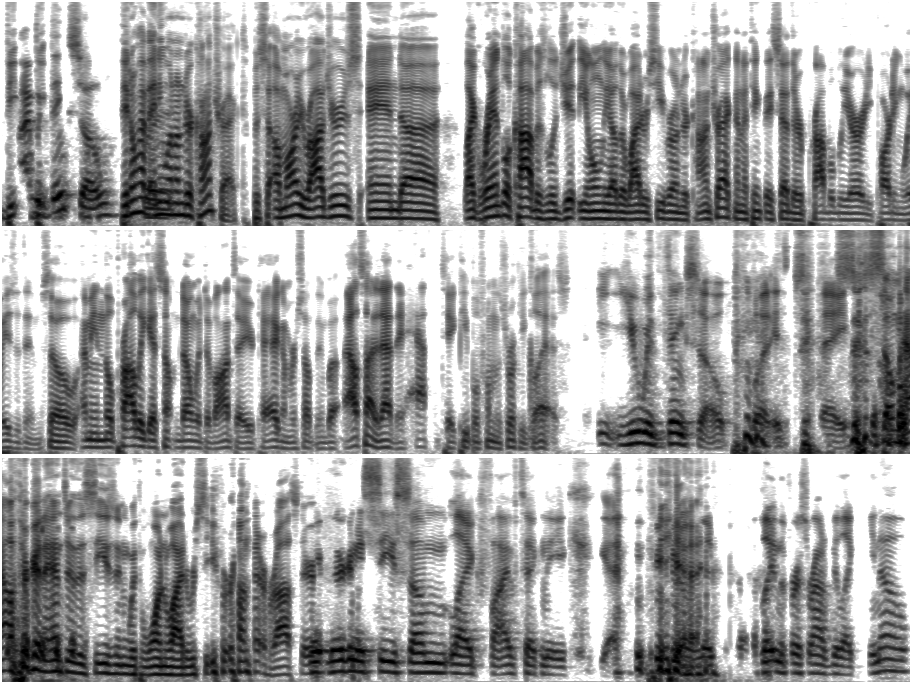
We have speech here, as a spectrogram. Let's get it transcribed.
The, I would the, think so. They don't have anyone under contract. But Amari Rogers and uh, like Randall Cobb is legit the only other wide receiver under contract, and I think they said they're probably already parting ways with him. So I mean, they'll probably get something done with Davante or tag him or something. But outside of that, they have to take people from this rookie class. You would think so, but it's somehow they're going to enter the season with one wide receiver on their roster. They're going to see some like five technique, yeah, know, late, late in the first round, be like, you know,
